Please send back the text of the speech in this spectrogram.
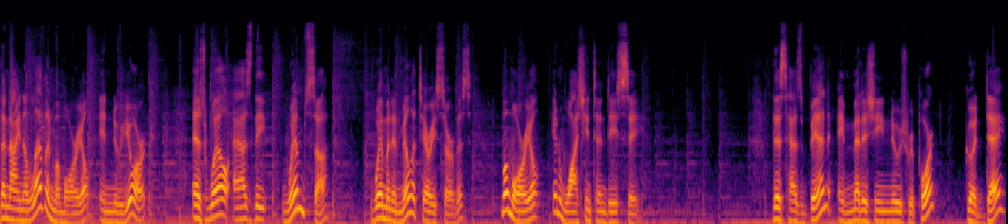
the 9-11 Memorial in New York, as well as the WIMSA, Women in Military Service, Memorial in Washington, D.C. This has been a Medellin News Report. Good day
